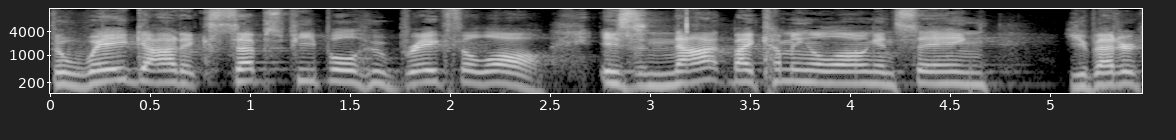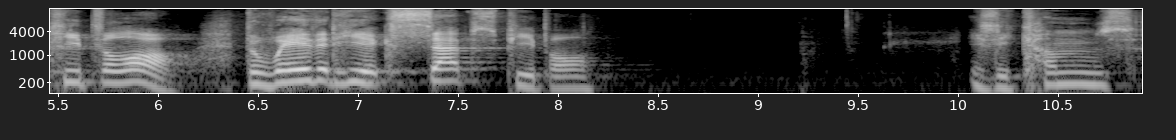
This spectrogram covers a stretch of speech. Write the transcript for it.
the way God accepts people who break the law, is not by coming along and saying, you better keep the law. The way that he accepts people is he comes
